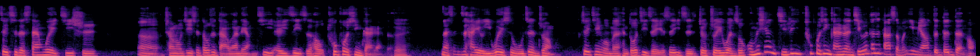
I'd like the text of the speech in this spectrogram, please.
这次的三位机师，嗯、呃，长荣机师都是打完两剂 AZ 之后突破性感染的。对，那甚至还有一位是无症状。最近我们很多记者也是一直就追问说，我们现在几例突破性感染？请问他是打什么疫苗？等等等哦，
